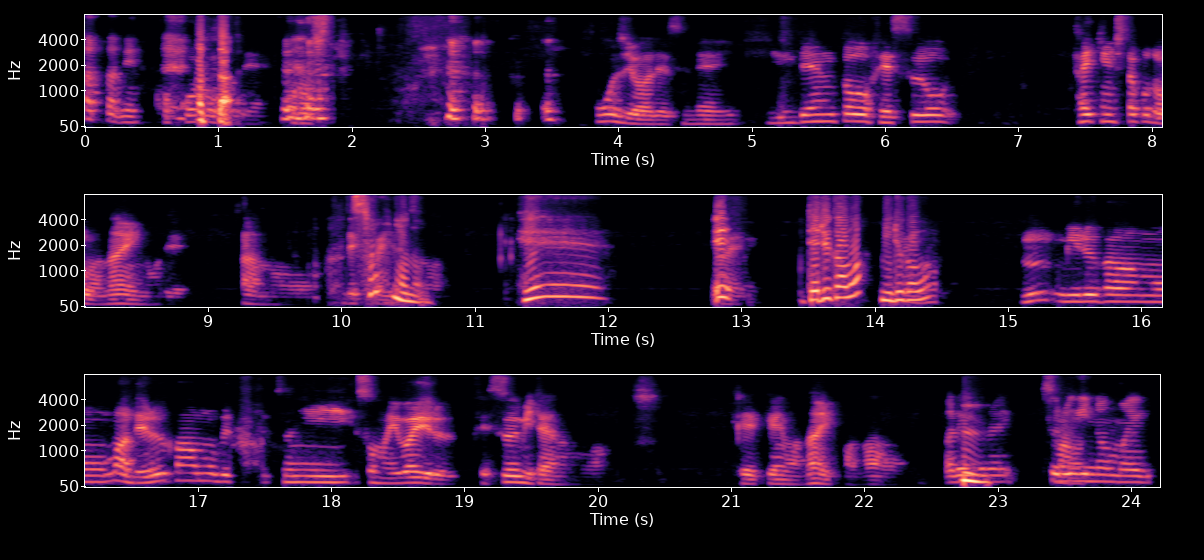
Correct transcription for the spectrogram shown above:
あったね。心をね、殺して。王子はですね、イベント、フェスを体験したことがないので、あの、でそうなの？へえ。えはい出る側？見る側？うん、見る側も、まあ出る側も別に、そのいわゆるフェスみたいなのは、経験はないかな。あれぐらい。剣の舞。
